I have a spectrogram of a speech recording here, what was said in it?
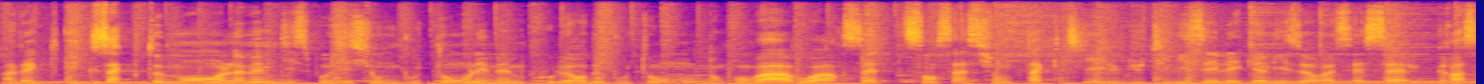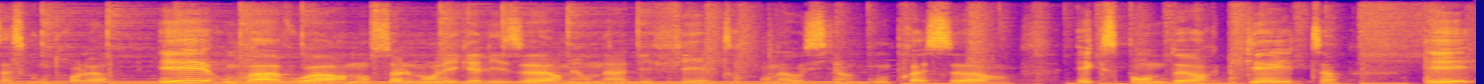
avec exactement la même disposition de boutons, les mêmes couleurs de boutons. Donc on va avoir cette sensation tactile d'utiliser l'égaliseur SSL grâce à ce contrôleur. Et on va avoir non seulement l'égaliseur, mais on a des filtres, on a aussi un compresseur expander gate et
